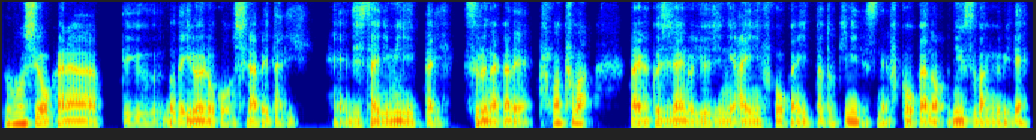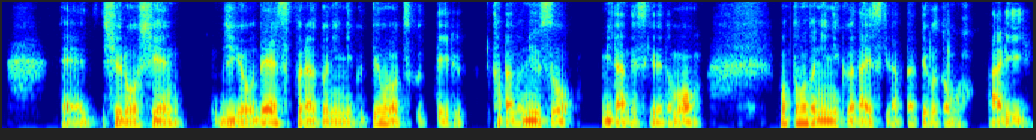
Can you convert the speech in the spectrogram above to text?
どうしようかなっていうのでいろいろこう調べたり、えー実際に見に行ったりする中で、たまたま大学時代の友人に会いに福岡に行った時にですね、福岡のニュース番組で、えー就労支援事業でスプラウトニンニクっていうものを作っている方のニュースを見たんですけれども、もともとニンニクが大好きだったっていうこともあり、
